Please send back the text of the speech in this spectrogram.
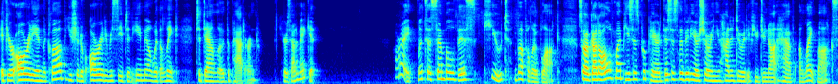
If you're already in the club, you should have already received an email with a link to download the pattern. Here's how to make it. All right, let's assemble this cute buffalo block. So I've got all of my pieces prepared. This is the video showing you how to do it if you do not have a light box.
